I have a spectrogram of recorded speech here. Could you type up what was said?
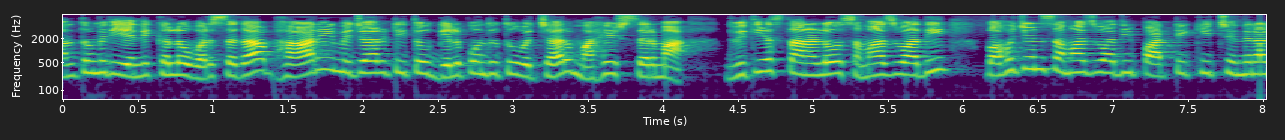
పంతొమ్మిది ఎన్నికల్లో వరుసగా భారీ మెజారిటీతో గెలుపొందుతూ వచ్చారు మహేష్ శర్మ. ద్వితీయ స్థానంలో సమాజ్వాదీ బహుజన్ సమాజ్వాదీ పార్టీకి చెందిన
